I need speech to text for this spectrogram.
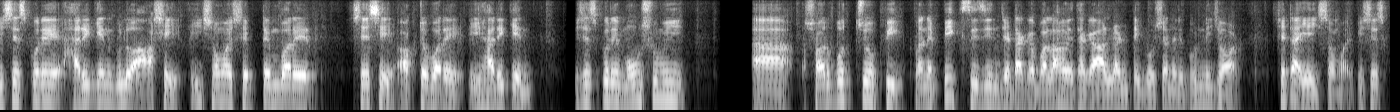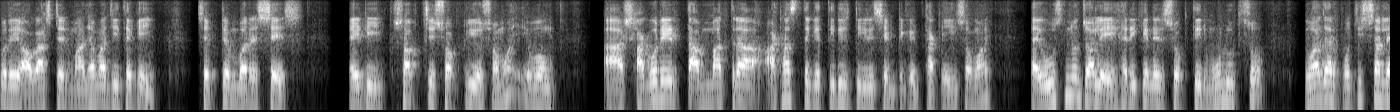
বিশেষ করে হারিকেনগুলো আসে, এই সময় সেপ্টেম্বরের শেষে, অক্টোবরে এই হারিকেন, বিশেষ করে মৌসুমি সর্বোচ্চ পিক মানে পিক সিজন যেটাকে বলা হয়ে থাকে, আটলান্টিক ওশানের ঘূর্ণিঝড়, সেটা এই সময়। বিশেষ করে অগাস্টের মাঝামাঝি থেকেই সেপ্টেম্বরের শেষ, এটি সবচেয়ে সক্রিয় সময় এবং সাগরের তাপমাত্রা আঠাশ থেকে তিরিশ ডিগ্রি সেন্টিগ্রেড থাকে এই সময়। তাই উষ্ণ জলে হ্যারিকেনের শক্তির মূল উৎস। দু হাজার পঁচিশ সালে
